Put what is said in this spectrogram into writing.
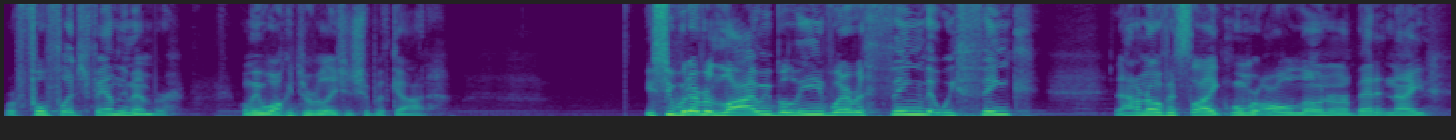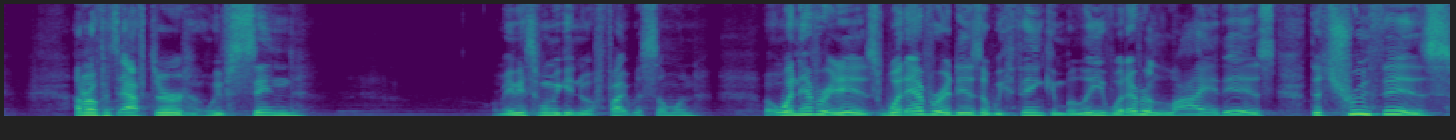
We're a full fledged family member when we walk into a relationship with God. You see, whatever lie we believe, whatever thing that we think, and I don't know if it's like when we're all alone in our bed at night, I don't know if it's after we've sinned, or maybe it's when we get into a fight with someone. Whenever it is, whatever it is that we think and believe, whatever lie it is, the truth is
